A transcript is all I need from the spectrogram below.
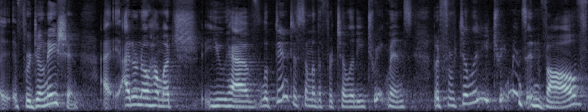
uh, for donation. I, I, don't know how much you have looked into some of the fertility treatments, but fertility treatments involve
